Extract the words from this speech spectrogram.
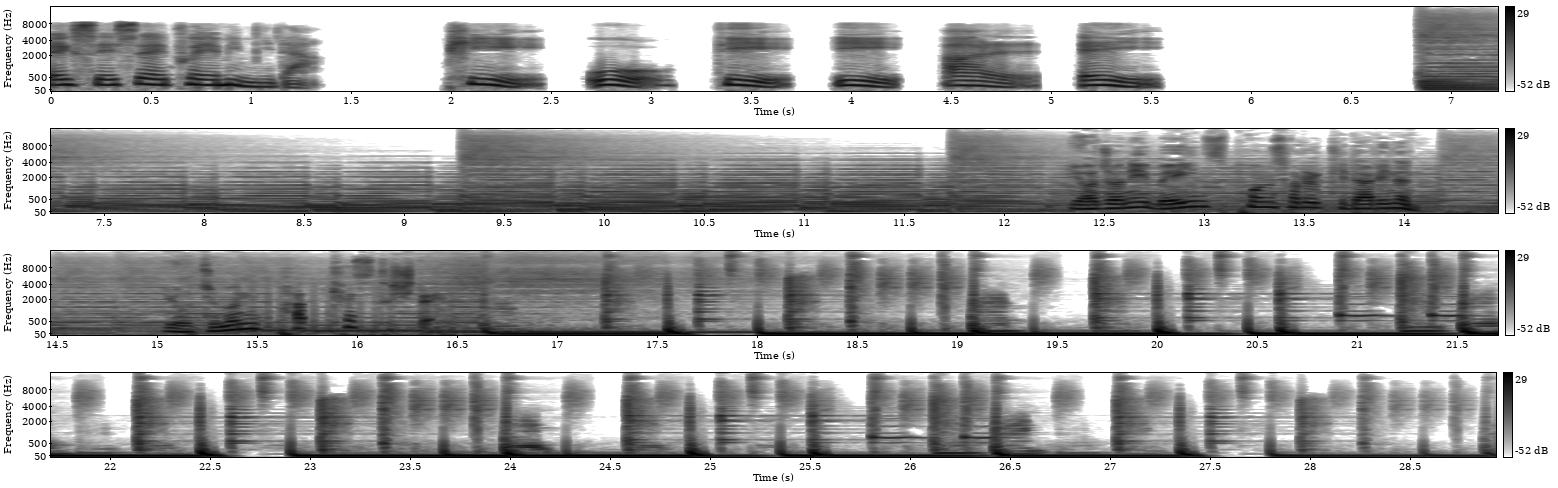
XSFM입니다. P, O, D, E, R, A. 여전히 메인 스폰서를 기다리는 요즘은 팟캐스트 시대.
